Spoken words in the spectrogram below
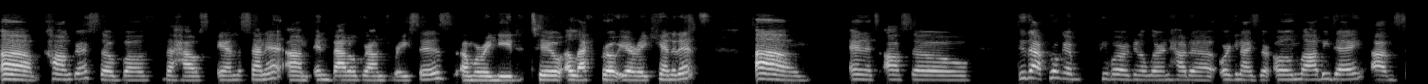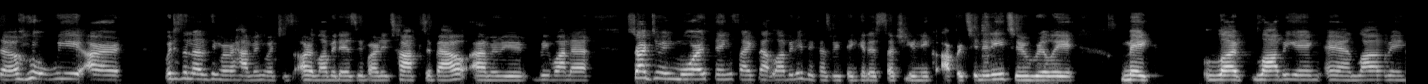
um, Congress, so both the House and the Senate, um, in battleground races um, where we need to elect pro ERA candidates. And it's also through that program, people are going to learn how to organize their own lobby day. Um, so we are, which is another thing we're having, which is our lobby days we've already talked about. Um, and we, we want to start doing more things like that lobby day because we think it is such a unique opportunity to really make lo- lobbying and lobbying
